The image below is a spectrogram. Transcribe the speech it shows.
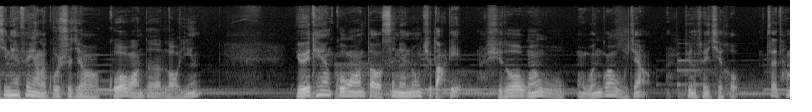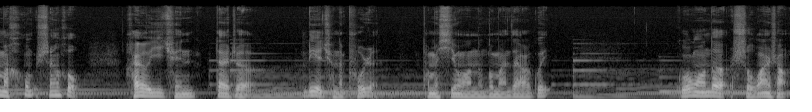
今天分享的故事叫《国王的老鹰》。有一天，国王到森林中去打猎，许多文武文官武将跟随其后，在他们后身后还有一群带着猎犬的仆人，他们希望能够满载而归。国王的手腕上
